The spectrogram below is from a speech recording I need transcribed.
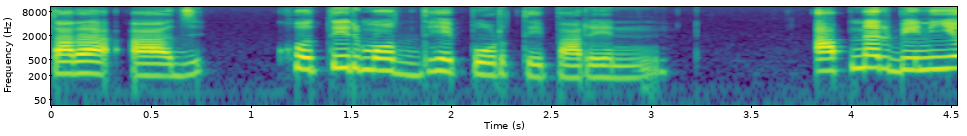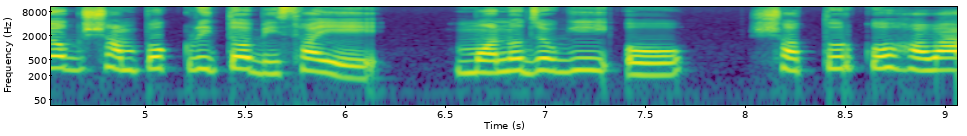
তারা আজ ক্ষতির মধ্যে পড়তে পারেন। আপনার বিনিয়োগ সম্পর্কিত বিষয়ে মনোযোগী ও সতর্ক হওয়া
